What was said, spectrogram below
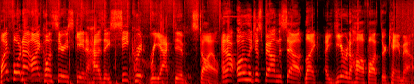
My Fortnite Icon Series skin has a secret reactive style. And I only just found this out like a year and a half after it came out.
